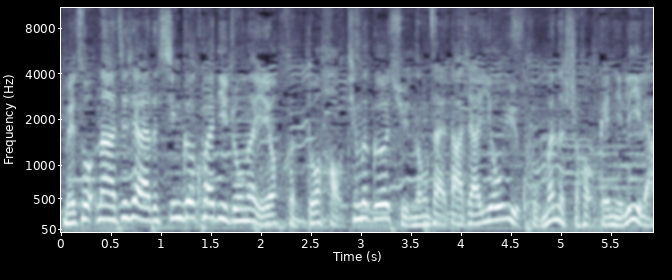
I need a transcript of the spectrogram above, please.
没错，那接下来的新歌快递中呢，也有很多好听的歌曲，能在大家忧郁苦闷的时候给你力量。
